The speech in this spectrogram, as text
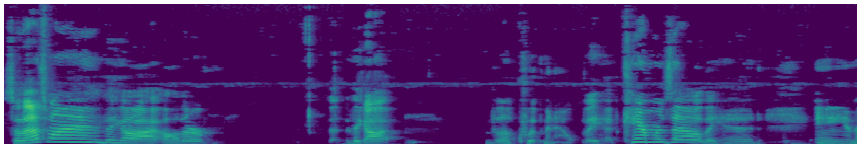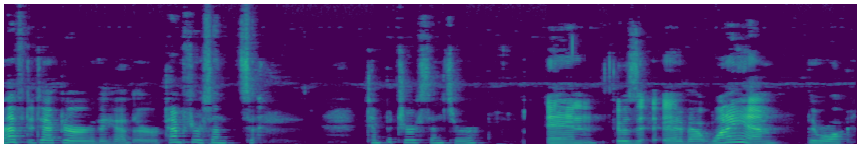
So that's when they got all their. They got the equipment out. They had cameras out, they had an EMF detector, they had their temperature temperature sensor, and it was at about 1 a.m. They were walking.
